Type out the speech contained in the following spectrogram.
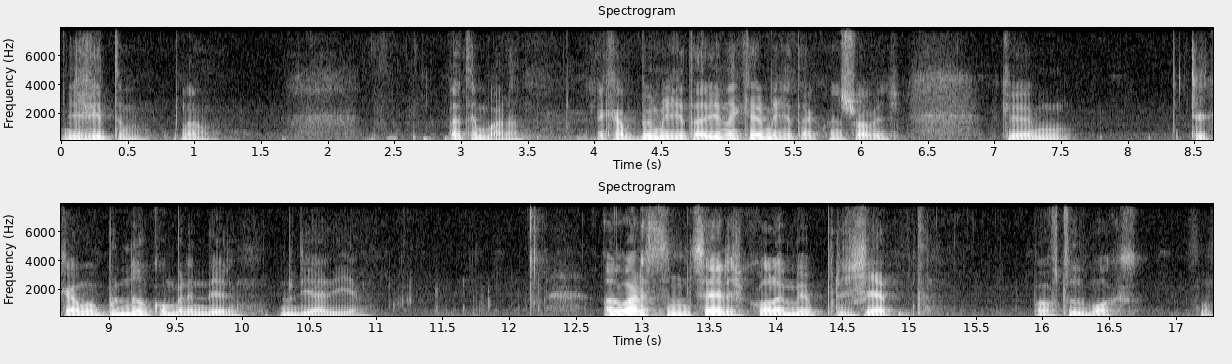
irrita-me, não. Vai-te embora. Acaba por me irritar e não quero me irritar com os jovens que, que acabam por não compreender o dia a dia. Agora, se me disseres qual é o meu projeto para o futuro boxe,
